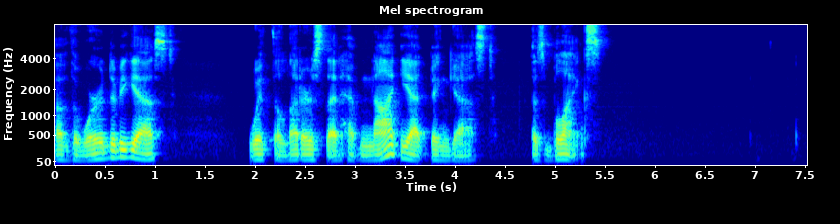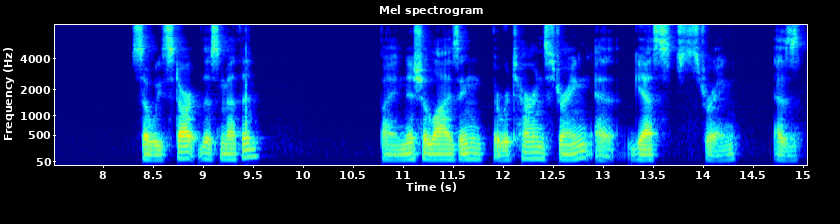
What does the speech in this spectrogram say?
of the word to be guessed with the letters that have not yet been guessed as blanks. So we start this method by initializing the return string, a guessed string, as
